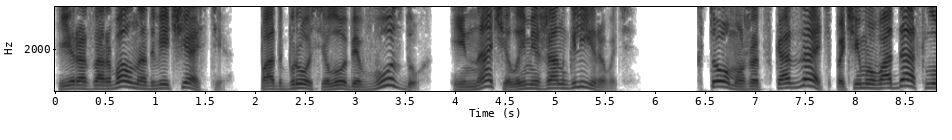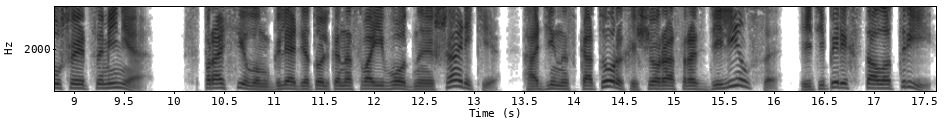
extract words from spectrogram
и разорвал на две части, подбросил обе в воздух и начал ими жонглировать. «Кто может сказать, почему вода слушается меня?» Спросил он, глядя только на свои водные шарики, один из которых еще раз разделился, и теперь их стало три.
